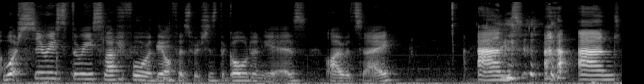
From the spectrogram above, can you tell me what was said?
I watched series three slash four of The Office, which is the golden years, I would say and and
